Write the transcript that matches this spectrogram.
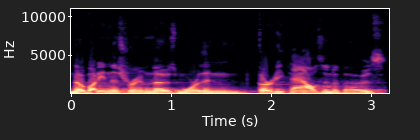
Nobody in this room knows more than 30,000 of those.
